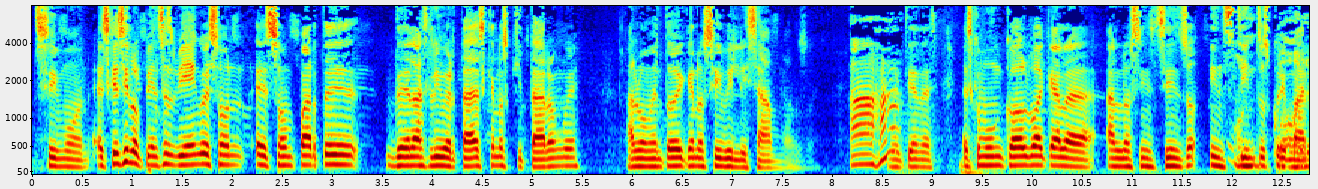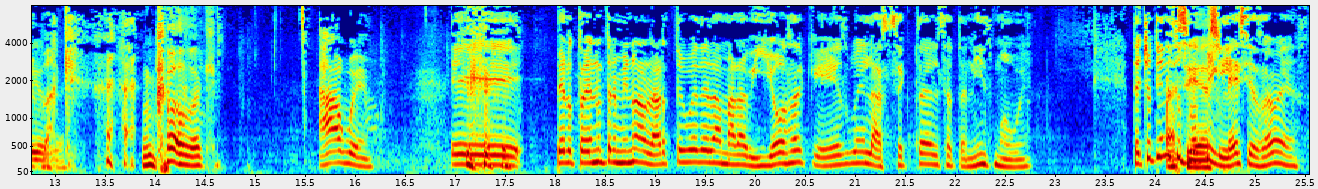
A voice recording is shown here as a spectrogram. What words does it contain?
Simón. Es que si lo piensas bien, güey, son, eh, son parte de las libertades que nos quitaron, güey, al momento de que nos civilizamos. Güey. ¿Me Ajá. entiendes? Es como un callback a, la, a los instintos, instintos Un primarios. callback. Un callback. Ah, güey. Eh, pero todavía no termino de hablarte, güey, de la maravillosa que es, güey, la secta del satanismo, güey. De hecho, tiene su Así propia es. iglesia, ¿sabes?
